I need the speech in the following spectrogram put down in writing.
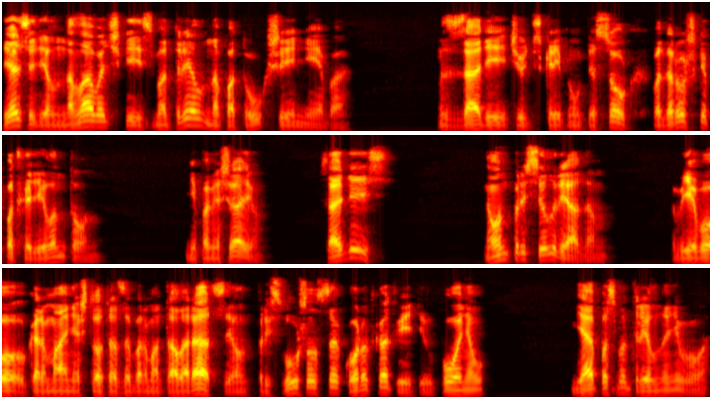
Я сидел на лавочке и смотрел на потухшее небо. Сзади чуть скрипнул песок, по дорожке подходил Антон. «Не помешаю?» «Садись». Он присел рядом. В его кармане что-то забормотала рация, он прислушался, коротко ответил. «Понял». Я посмотрел на него.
